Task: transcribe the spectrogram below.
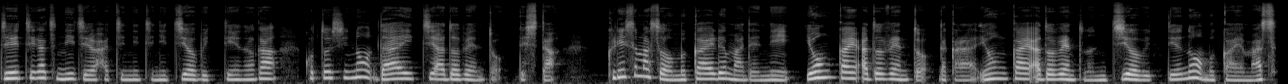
11月28日日曜日っていうのが今年の第1アドベントでした。クリスマスを迎えるまでに4回アドベント、だから4回アドベントの日曜日っていうのを迎えます。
